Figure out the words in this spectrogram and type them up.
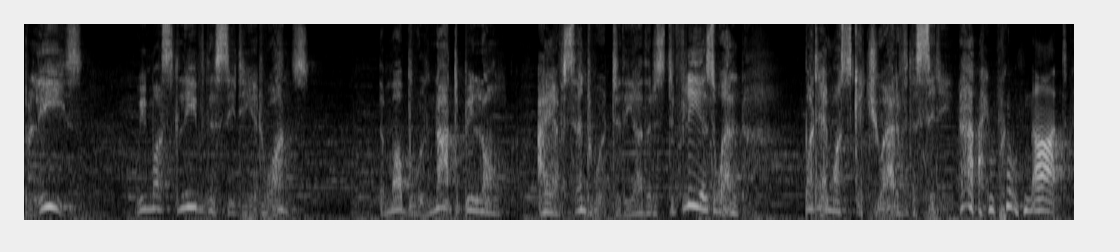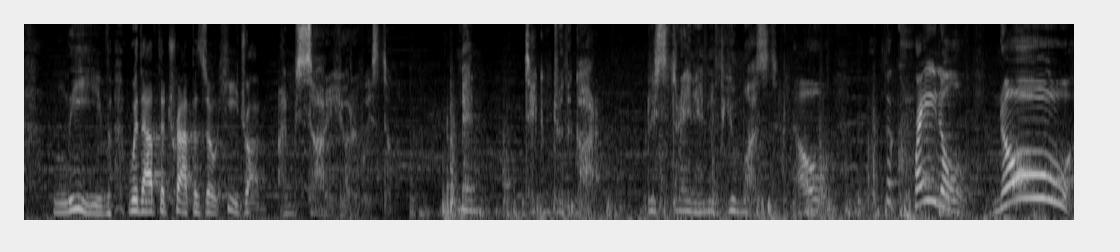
Please. We must leave the city at once. The mob will not be long. I have sent word to the others to flee as well, but I must get you out of the city. I will not leave without the trapezohedron. I'm sorry, Your Wisdom. Men, take him to the car. Restrain him if you must. No. The cradle! No!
